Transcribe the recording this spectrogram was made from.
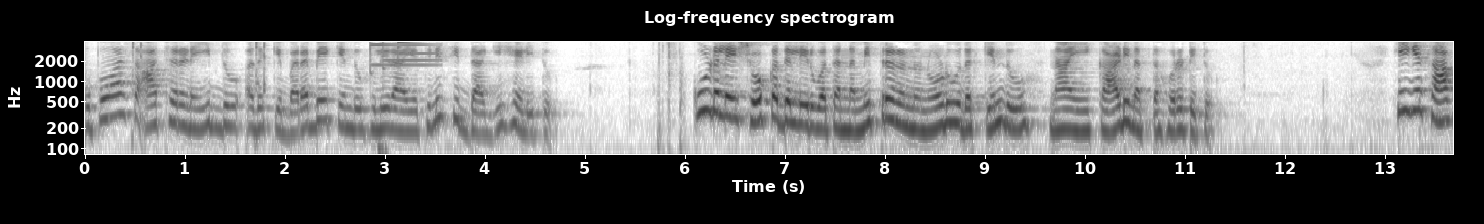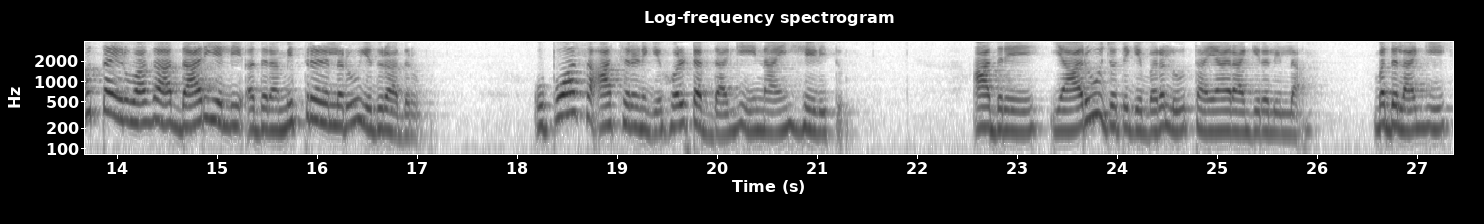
ಉಪವಾಸ ಆಚರಣೆ ಇದ್ದು ಅದಕ್ಕೆ ಬರಬೇಕೆಂದು ಹುಲಿರಾಯ ತಿಳಿಸಿದ್ದಾಗಿ ಹೇಳಿತು. ಕೂಡಲೇ ಶೋಕದಲ್ಲಿರುವ ತನ್ನ ಮಿತ್ರರನ್ನು ನೋಡುವುದಕ್ಕೆಂದು ನಾಯಿ ಕಾಡಿನತ್ತ ಹೊರಟಿತು. ಹೀಗೆ ಸಾಗುತ್ತಾ ಇರುವಾಗ ದಾರಿಯಲ್ಲಿ ಅದರ ಮಿತ್ರರೆಲ್ಲರೂ ಎದುರಾದರು. ಉಪವಾಸ ಆಚರಣೆಗೆ ಹೊರಟದ್ದಾಗಿ ನಾಯಿ ಹೇಳಿತು. ಆದರೆ ಯಾರೂ ಜೊತೆಗೆ ಬರಲು ತಯಾರಾಗಿರಲಿಲ್ಲ. ಬದಲಾಗಿ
